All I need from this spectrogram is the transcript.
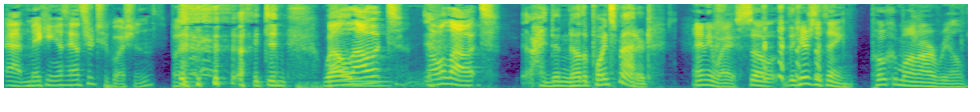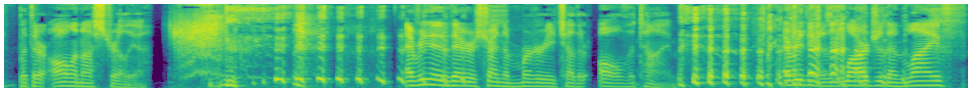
at making us answer two questions, but I didn't. well, Well, I'll allow it. I'll allow it. I didn't know the points mattered. Anyway, so the, here's the thing: Pokemon are real, but they're all in Australia. Everything there is trying to murder each other all the time. Everything is larger than life,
